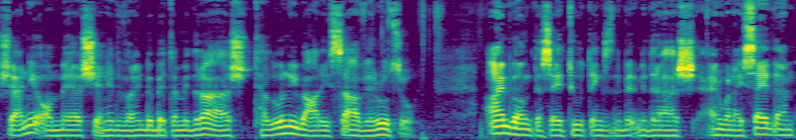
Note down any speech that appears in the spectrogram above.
Shani Omer Sheni Dvarim Bebet Midrash Taluni Ba'arisa Virutzu. I'm going to say two things in the Bit Midrash, and when I say them,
